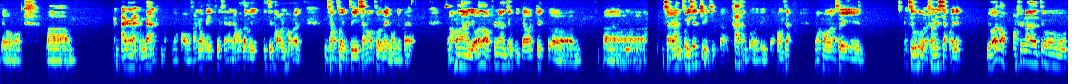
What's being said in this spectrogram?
就啊爱干什么干什么。然后反正我给你出钱，然后咱们一起讨论讨论，你想做你自己想要做的内容就可以了。然后呢，有的老师呢就比较这个呃，想让你做一些具体的他想做的这个方向。然后呢，所以。自由度也稍微小一点，有的导师呢就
